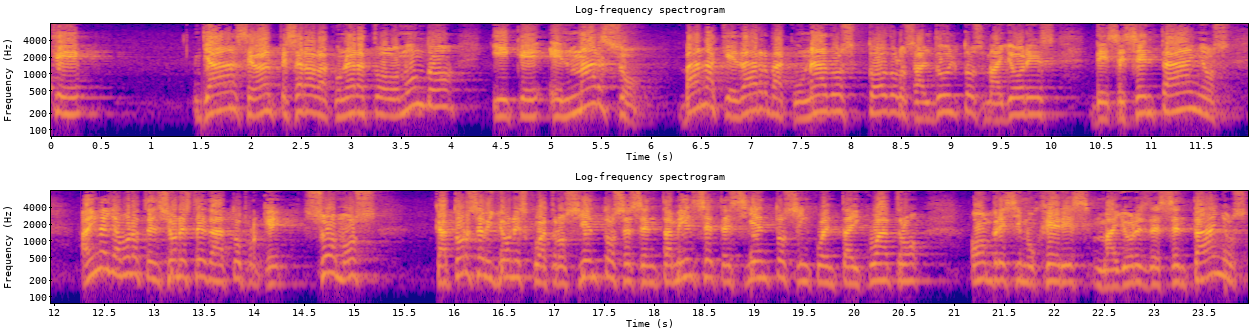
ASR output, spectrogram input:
que ya se va a empezar a vacunar a todo el mundo y que en marzo van a quedar vacunados todos los adultos mayores de 60 años. A mí me llamó la atención este dato porque somos 14 billones 460 mil 754 hombres y mujeres mayores de 60 años.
